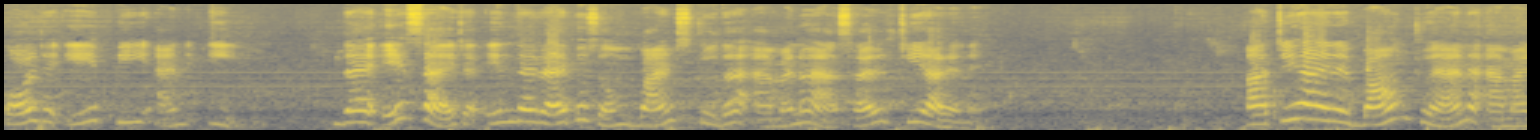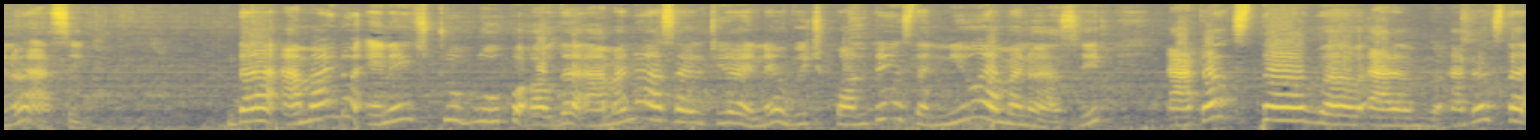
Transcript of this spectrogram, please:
called A, P and E. The A site in the ribosome binds to the amino acid tRNA tRNA bound to an amino acid. The amino NH2 group of the amino acid tRNA which contains the new amino acid attacks the uh, attacks the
